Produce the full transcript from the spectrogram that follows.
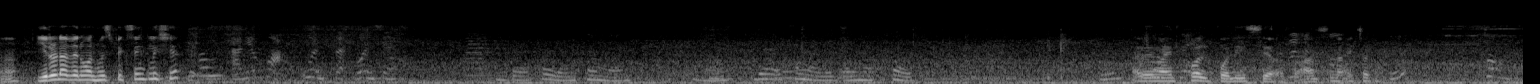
Huh? You don't have anyone who speaks English here? someone. You someone they might call. Might call police here for us. No, it's okay. Hmm?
